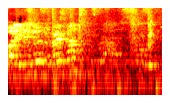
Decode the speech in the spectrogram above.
What, are you going to do in the first round?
